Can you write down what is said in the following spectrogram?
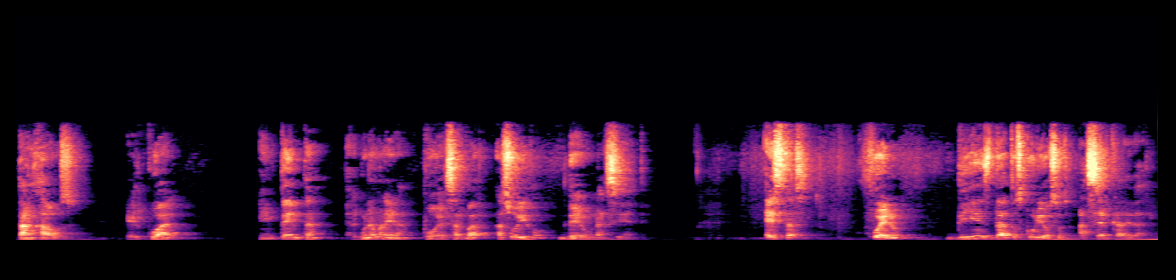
Tannhaus, el cual intenta, de alguna manera, poder salvar a su hijo de un accidente. Estas fueron 10 datos curiosos acerca de Dar.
